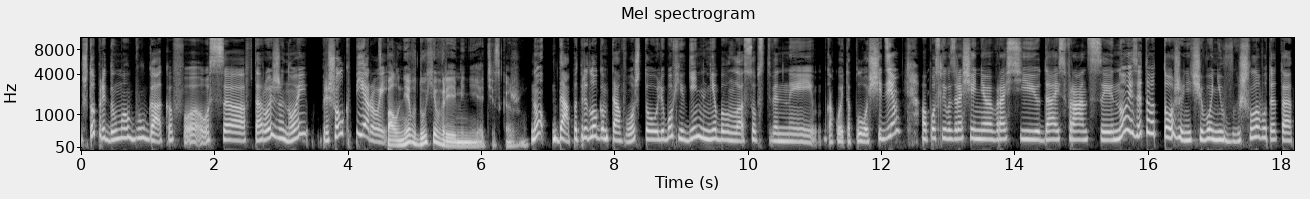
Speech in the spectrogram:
что придумал Булгаков Э, с второй женой? Пришел к первой. Вполне в духе времени, я тебе скажу. Ну да, под предлогом того, что у Любовь Евгеньевны не было собственной какой-то площади а, после возвращения в Россию, да, из Франции, но из этого тоже ничего не вышло. Вот это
